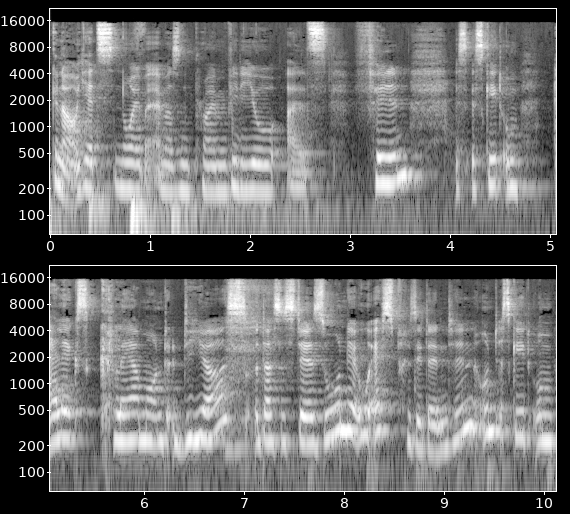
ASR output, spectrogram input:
Genau, jetzt neu bei Amazon Prime Video als Film. Es, es geht um Alex Claremont Diaz, das ist der Sohn der US-Präsidentin, und es geht um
